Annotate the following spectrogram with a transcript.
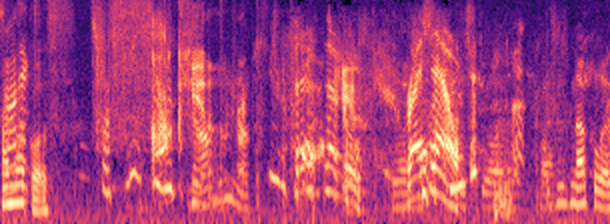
I'm Knuckles. No, Blue Knuckles. Knuckles. Right now. This is Knuckles.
